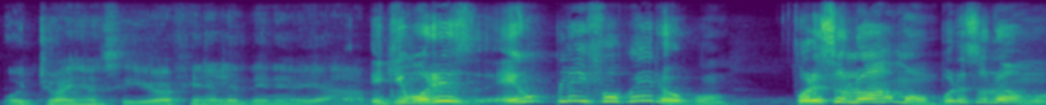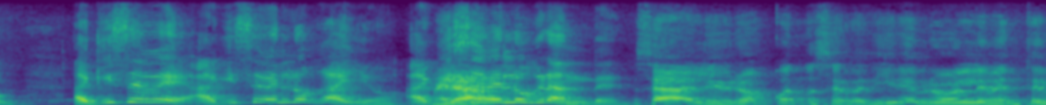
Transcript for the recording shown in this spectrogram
8 años seguidos a finales de NBA. Y que por eso, es un playfopero, po. Por eso lo amo, por eso lo amo. Aquí se ve, aquí se ven los gallos, aquí Mira. se ven los grandes. O sea, LeBron cuando se retire probablemente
